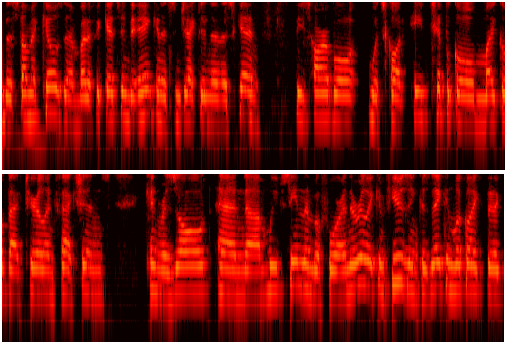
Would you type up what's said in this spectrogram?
the stomach kills them. But if it gets into ink and it's injected into the skin these horrible, what's called atypical mycobacterial infections can result. And um, we've seen them before. And they're really confusing because they can look like the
